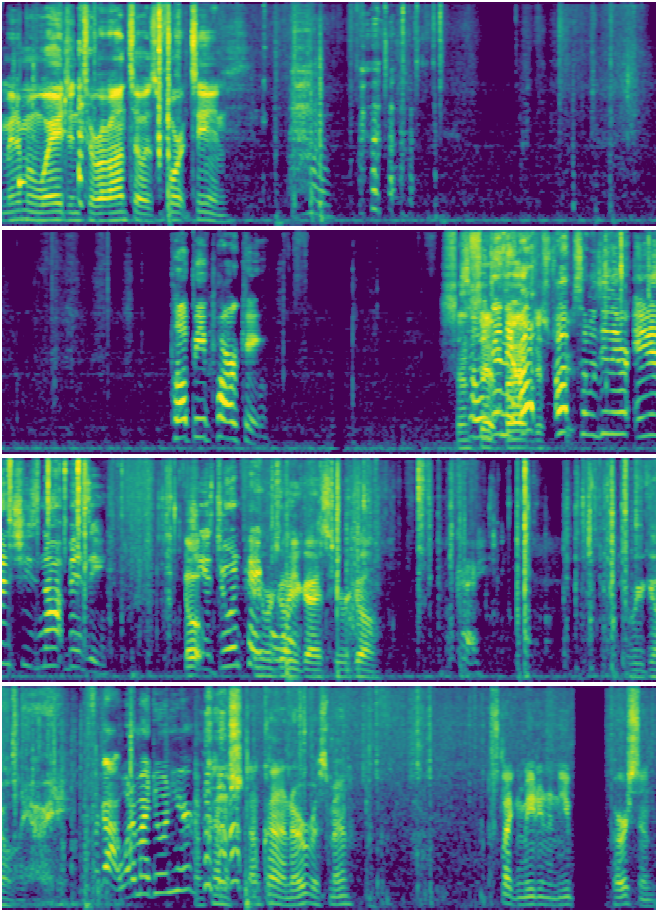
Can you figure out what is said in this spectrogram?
minimum wage in Toronto is 14. Puppy parking. Sunset someone's in there. Oh, oh, someone's in there, and she's not busy. Oh, She is doing paperwork. Here we go, you guys. Here we go. Okay. Here we go. Are ready? I forgot. What am I doing here? I'm kind of I'm kind of nervous, man. It's like meeting a new person.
